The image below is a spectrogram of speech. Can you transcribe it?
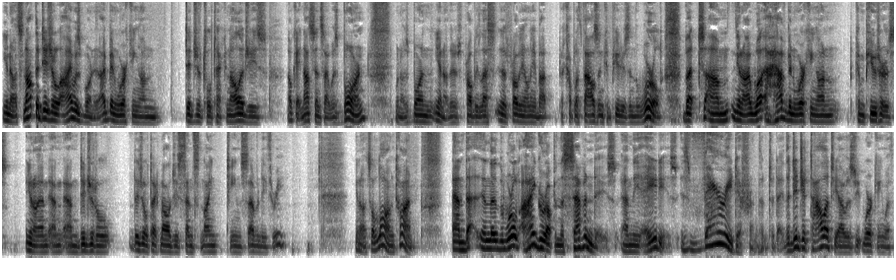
You know, it's not the digital I was born in. I've been working on digital technologies. Okay, not since I was born. When I was born, you know, there's probably less. There's probably only about a couple of thousand computers in the world. But um, you know, I, have been working on computers, you know, and and and digital digital technologies since 1973. You know, it's a long time. And in the, the world I grew up in the 70s and the 80s is very different than today. The digitality I was working with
